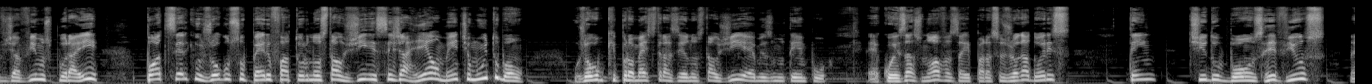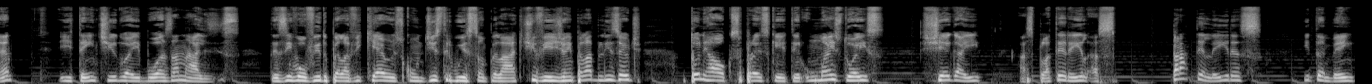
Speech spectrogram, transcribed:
já vimos por aí, pode ser que o jogo supere o fator nostalgia e seja realmente muito bom. O jogo que promete trazer nostalgia e ao mesmo tempo é, coisas novas aí para seus jogadores tem tido bons reviews, né? e tem tido aí boas análises. Desenvolvido pela Vicarious com distribuição pela Activision e pela Blizzard, Tony Hawk's Pro Skater 1 mais 2 chega aí às, às prateleiras e também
